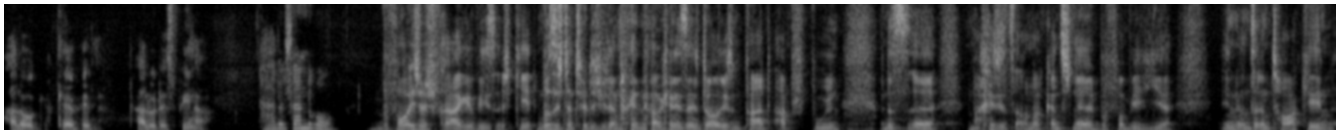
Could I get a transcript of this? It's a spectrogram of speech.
Hallo Kevin. Hallo Despina. Hallo Sandro. Bevor ich euch frage, wie es euch geht, muss ich natürlich wieder meinen organisatorischen Part abspulen. Und das äh, mache ich jetzt auch noch ganz schnell, bevor wir hier in unseren Talk gehen.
